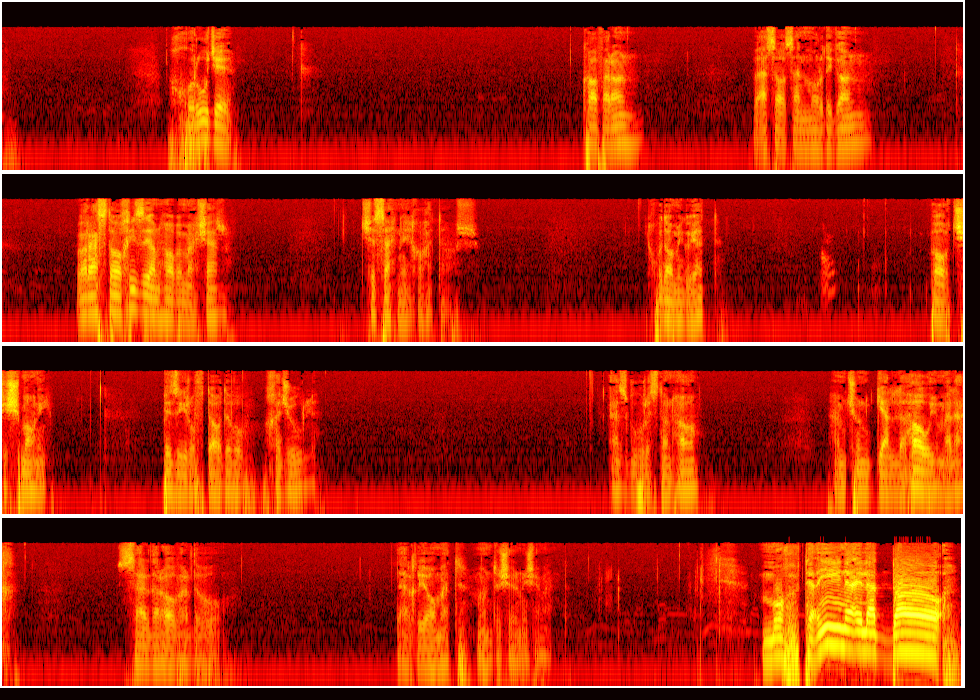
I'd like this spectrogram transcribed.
خروج کافران و اساسا مردگان و رستاخیز آنها به محشر چه صحنه خواهد داشت؟ خدا می‌گوید با چشمانی به زیر افتاده و خجول از گورستان ها همچون گله های ملخ سر در آورده و در قیامت منتشر می شوند الداء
